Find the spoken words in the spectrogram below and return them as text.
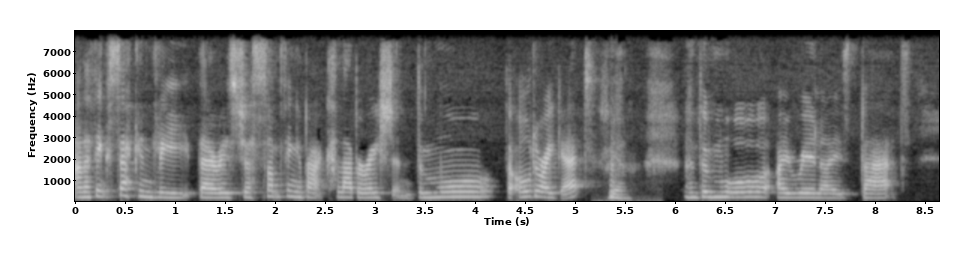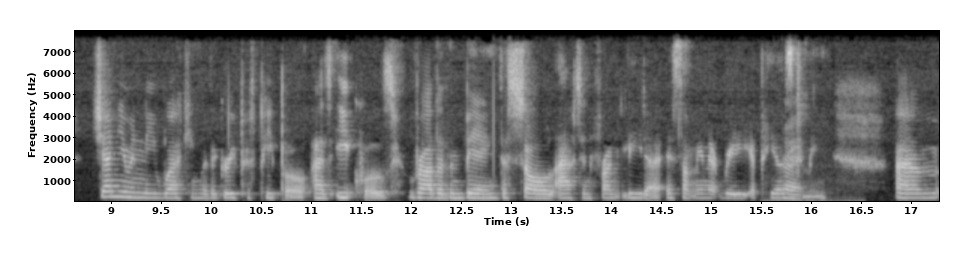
And I think, secondly, there is just something about collaboration. The more, the older I get, yeah. and the more I realize that genuinely working with a group of people as equals rather than being the sole out in front leader is something that really appeals right. to me. Um,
